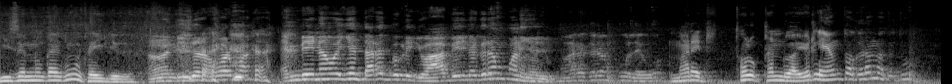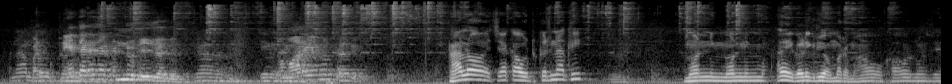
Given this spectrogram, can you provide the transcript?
ગીઝરનું કાંઈક શું થઈ ગયું હા ગીઝર હવારમાં એમ બે ના હોય ને તારે જ બગડી ગયું. આ બે ને ગરમ પાણી આવ્યું મારે ગરમ ફૂલ એવું મારે થોડુંક ઠંડુ આવ્યું એટલે એમ તો ગરમ જ હતું. નેતા ઠંડુ થઈ જતું. તો મારે એમ જ થતું. હાલો હવે ચેકઆઉટ કરી નાખી. મોર્નિંગ મોર્નિંગમાં એ ઘડી રહ્યો અમારે માવો ખાવાનો છે.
